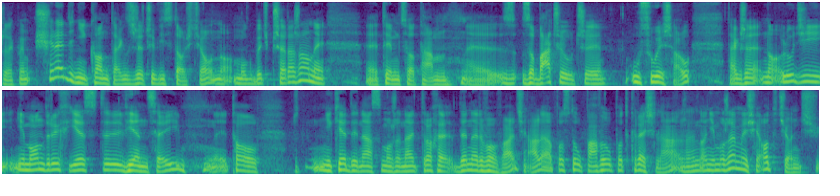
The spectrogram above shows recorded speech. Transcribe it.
że tak powiem, średni kontakt z rzeczywistością, no, mógł być przerażony e, tym, co tam e, zobaczył czy usłyszał. Także no, ludzi niemądrych jest więcej. To niekiedy nas może trochę denerwować, ale apostoł Paweł podkreśla, że no nie możemy się odciąć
